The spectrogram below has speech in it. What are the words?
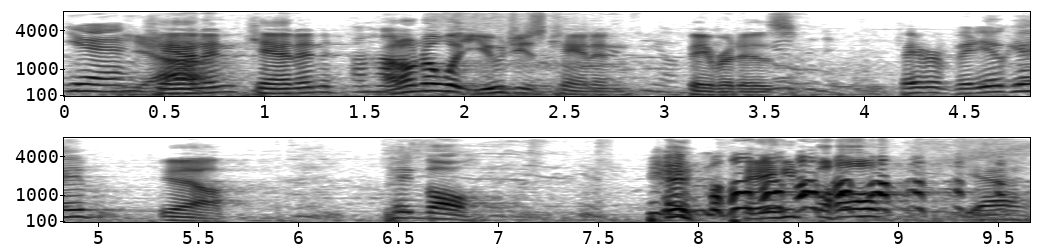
Yeah. Yeah. Canon, canon. Uh-huh. I don't know what Yuji's canon favorite is. Favorite video game? Yeah. Pinball. paintball? Yeah,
